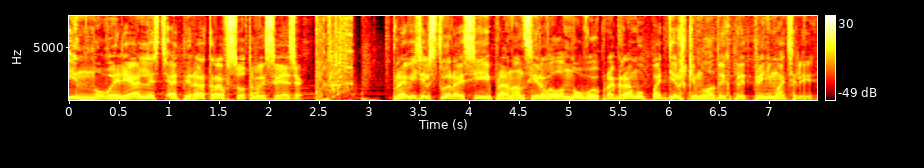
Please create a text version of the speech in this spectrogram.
и новая реальность операторов сотовой связи. Правительство России проанонсировало новую программу поддержки молодых предпринимателей.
